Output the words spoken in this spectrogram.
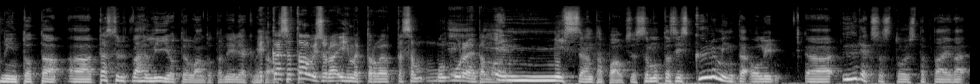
niin tota, äh, tässä nyt vähän liioitellaan tota 40 Etkä sä talvisodan ihmettä tässä murentamaan? En missään tapauksessa, mutta siis kylmintä oli äh, 19. päivä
